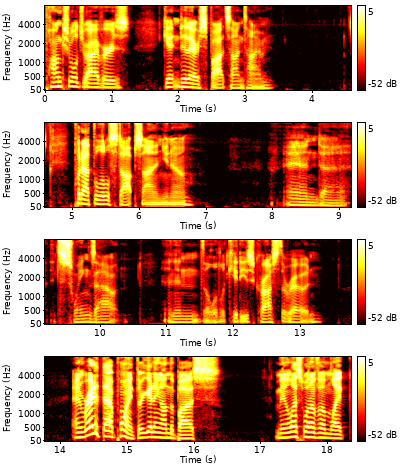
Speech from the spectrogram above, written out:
punctual drivers, getting to their spots on time. Put out the little stop sign, you know, and uh, it swings out, and then the little kiddies cross the road. And right at that point, they're getting on the bus I mean, unless one of them like,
